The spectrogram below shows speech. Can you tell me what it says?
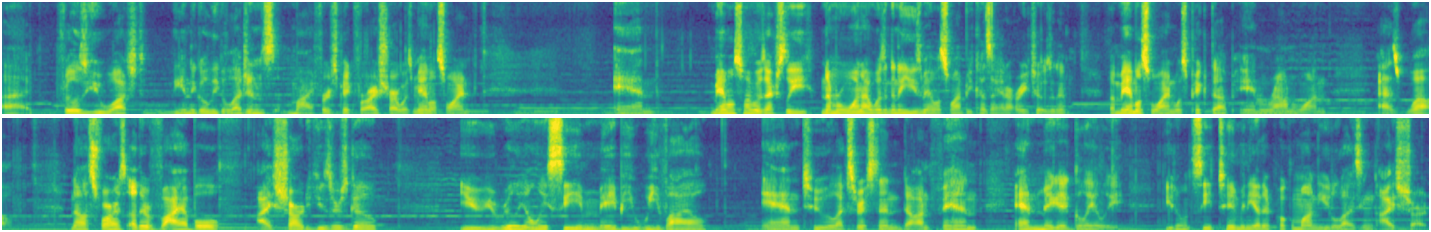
Uh, for those of you who watched the Indigo League of Legends, my first pick for Ice Shard was Mamoswine. And Mamoswine was actually, number one, I wasn't going to use Mamoswine because I had already chosen it. But Mamoswine was picked up in round one as well. Now, as far as other viable Ice Shard users go, you, you really only see maybe Weavile and to a extent Donphan and Mega Glalie. You don't see too many other Pokemon utilizing Ice Shard.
